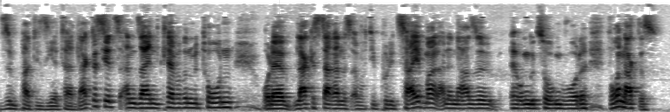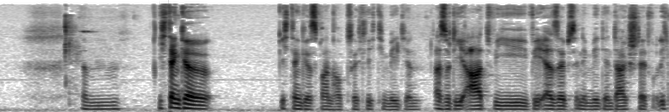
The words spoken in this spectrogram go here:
sympathisiert hat. Lag das jetzt an seinen cleveren Methoden oder lag es daran, dass einfach die Polizei mal an der Nase herumgezogen wurde? Woran lag das? Ähm, ich denke, ich denke, es waren hauptsächlich die Medien. Also die Art, wie, wie er selbst in den Medien dargestellt wurde. Ich,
